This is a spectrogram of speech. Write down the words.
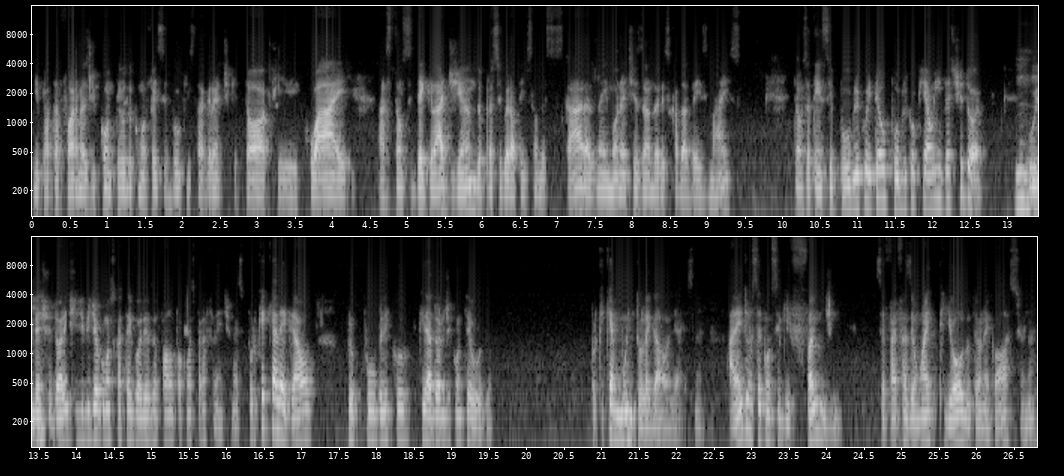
e plataformas de conteúdo como Facebook, Instagram, TikTok, Quai, elas estão se degladiando para segurar a atenção desses caras, né? E monetizando eles cada vez mais. Então você tem esse público e tem o público que é o investidor. Uhum. O investidor a gente divide algumas categorias, eu falo um pouco mais para frente. Mas por que, que é legal para o público criador de conteúdo? Por que, que é muito legal, aliás, né? Além de você conseguir funding, você vai fazer um IPO do teu negócio, né?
